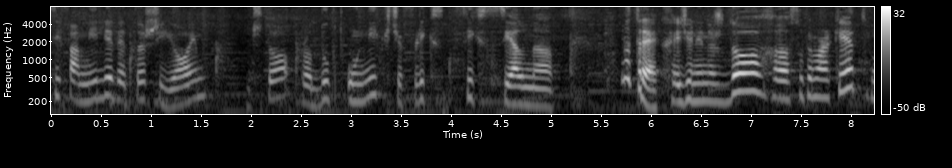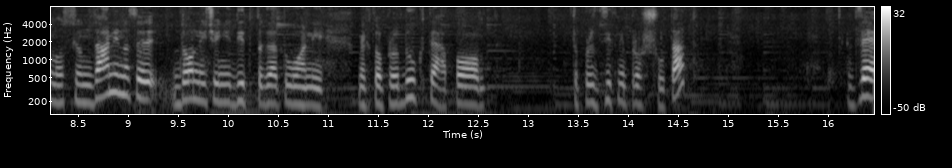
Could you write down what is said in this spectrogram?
si familje dhe të shijojmë çdo produkt unik që Friks Fiks sjell në në treg. E gjeni në çdo supermarket, mos iu ndani nëse doni që një ditë të gatuani me këto produkte apo të përzgjidhni proshutat. Dhe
